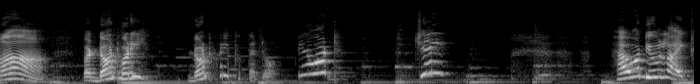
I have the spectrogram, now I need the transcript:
हाँ but don't worry don't worry put that down you know what chill how would you like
